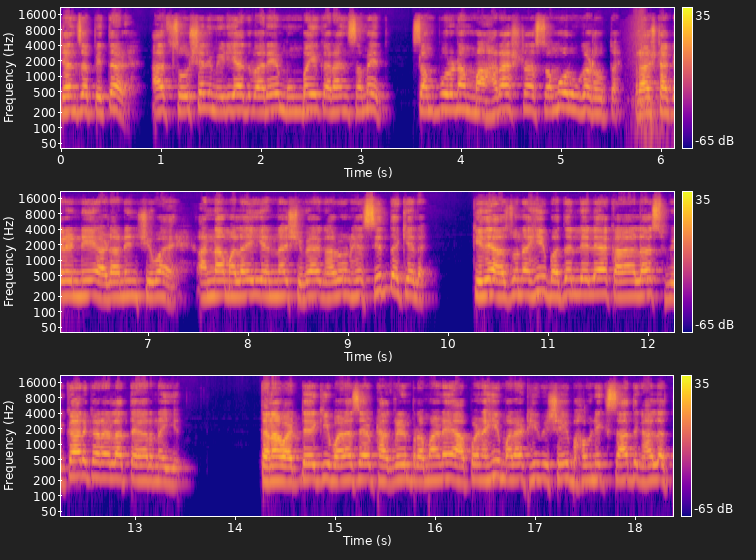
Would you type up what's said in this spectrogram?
ज्यांचं पितळ आज सोशल मीडियाद्वारे मुंबईकरांसमेत संपूर्ण महाराष्ट्रासमोर उघड होत आहे राज ठाकरेंनी अडाणींशिवाय अण्णामलाई यांना शिव्या घालून हे सिद्ध केलंय की ते अजूनही बदललेल्या काळाला स्वीकार करायला तयार नाहीयेत. त्यांना वाटतंय की बाळासाहेब ठाकरेंप्रमाणे आपणही मराठीविषयी भावनिक साथ घालत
